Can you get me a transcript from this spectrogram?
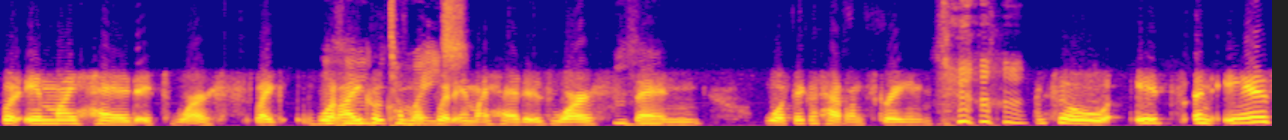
but in my head, it's worse. Like what I Mhm, could come up with in my head is worse than what they could have on screen. so it's an eight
